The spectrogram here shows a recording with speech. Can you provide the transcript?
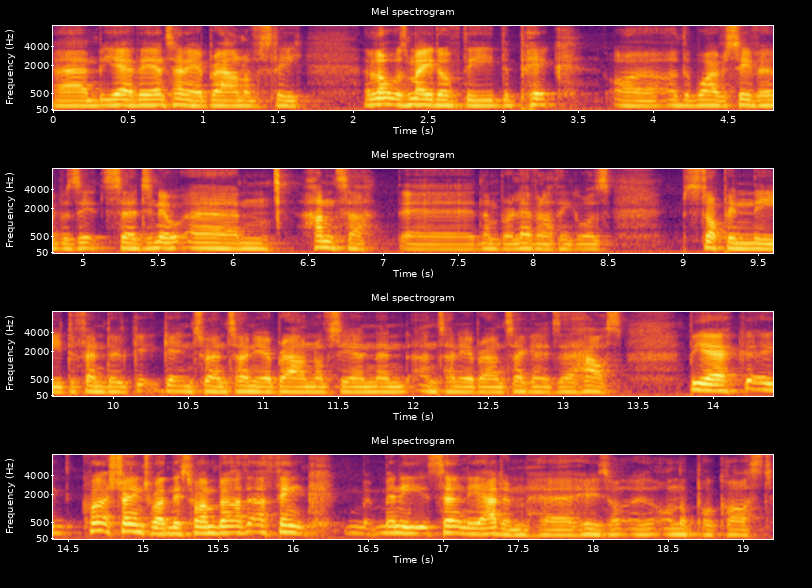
Um, but yeah, the Antonio Brown obviously a lot was made of the the pick uh, the wide receiver. Was it uh, Daniel, um, Hunter, uh, number eleven, I think it was, stopping the defender getting to Antonio Brown, obviously, and then Antonio Brown taking it to the house. But yeah, uh, quite a strange one this one. But I, th- I think many, certainly Adam, uh, who's on, the podcast,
